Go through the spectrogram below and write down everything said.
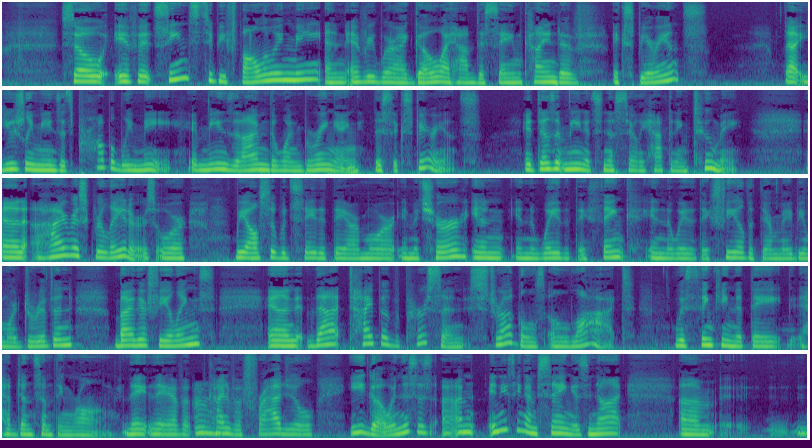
So if it seems to be following me and everywhere I go I have the same kind of experience, that usually means it's probably me. It means that I'm the one bringing this experience. It doesn't mean it's necessarily happening to me. And high risk relators, or we also would say that they are more immature in, in the way that they think, in the way that they feel, that they're maybe more driven by their feelings. And that type of a person struggles a lot with thinking that they have done something wrong. They they have a mm. kind of a fragile ego, and this is I'm anything I'm saying is not um,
